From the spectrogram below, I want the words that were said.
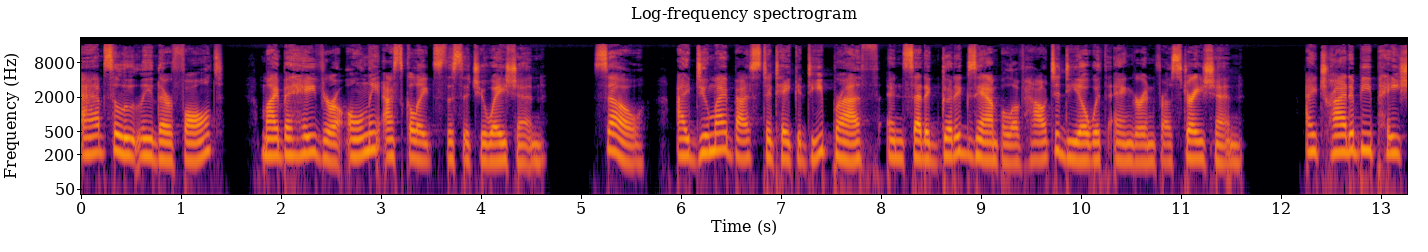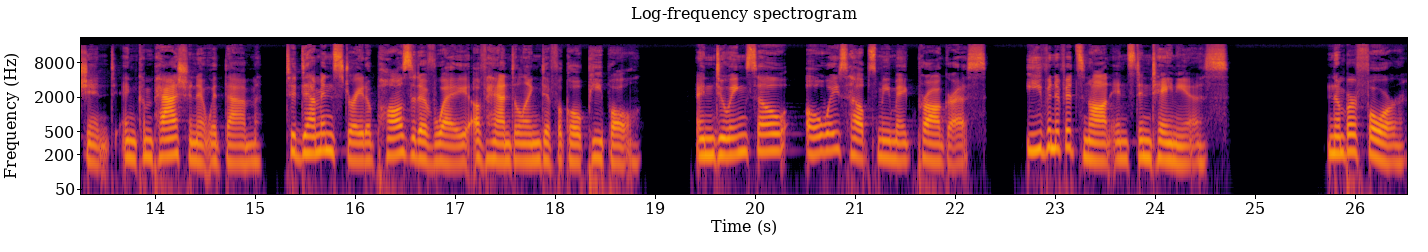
absolutely their fault, my behavior only escalates the situation. So, I do my best to take a deep breath and set a good example of how to deal with anger and frustration. I try to be patient and compassionate with them to demonstrate a positive way of handling difficult people. And doing so always helps me make progress, even if it's not instantaneous. Number four,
